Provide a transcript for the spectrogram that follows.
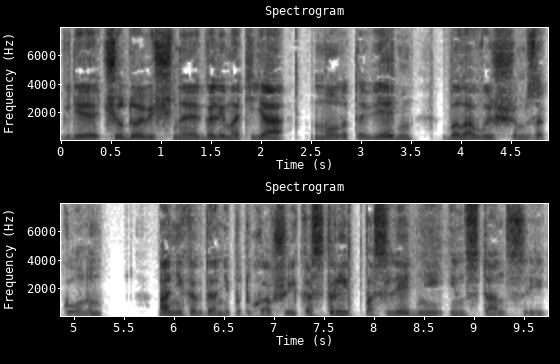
где чудовищная галиматья молота ведьм была высшим законом, а никогда не потухавшие костры последней инстанции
